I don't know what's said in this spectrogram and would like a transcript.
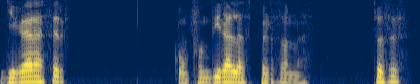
llegar a hacer confundir a las personas. Entonces,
